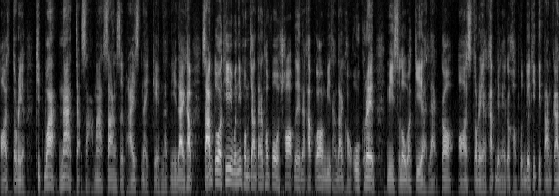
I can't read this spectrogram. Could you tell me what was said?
ออสเตรีย คิดว่าน่าจะสามารถสร้างเซอร์ไพรส์ในเกมนัดนี้ได้ครับสามตัวที่วันนี้ผมจะแตงท็อปโฟชอบเลยนะครับ ก็มีทางด้านของอูเครน มีสโลวาเกีย และก็ออสเตรียครับ ยังไงก็ขอบคุณด้วยที่ติดตามกัน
